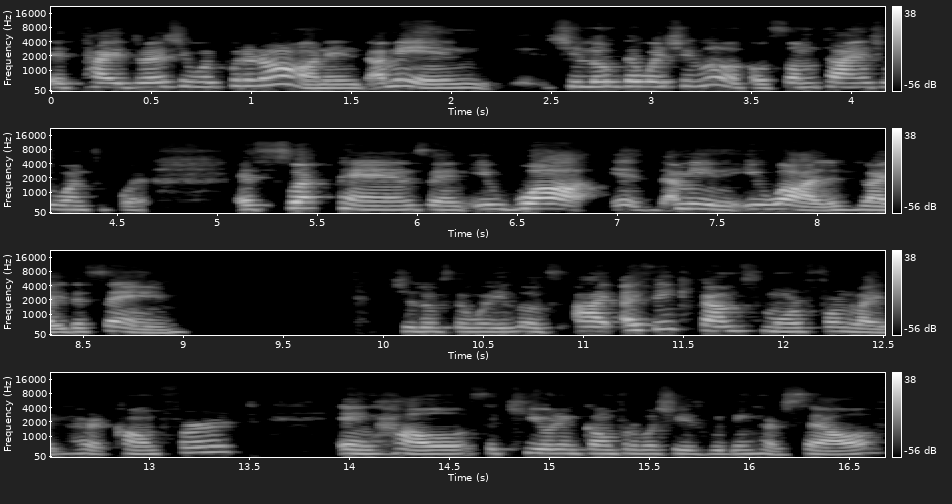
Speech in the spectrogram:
a tight dress she will put it on and i mean she looked the way she looked or sometimes she wants to put a sweatpants and it was it, i mean igual like the same she looks the way it looks i i think it comes more from like her comfort and how secure and comfortable she is within herself.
